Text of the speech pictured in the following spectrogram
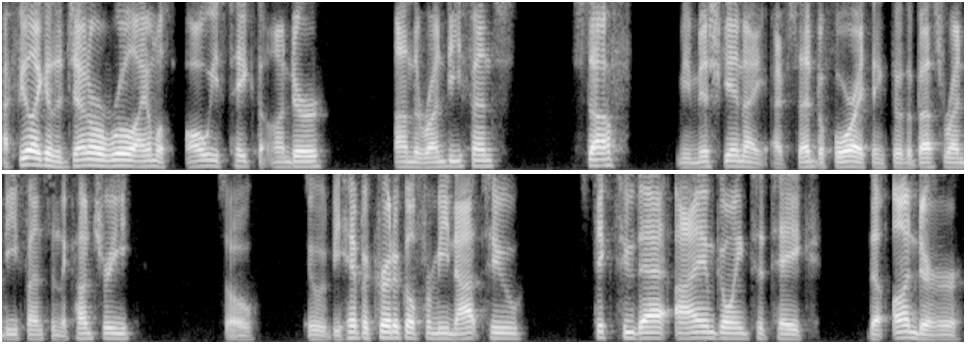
I feel like as a general rule, I almost always take the under on the run defense stuff. I mean, Michigan, I, I've said before, I think they're the best run defense in the country. So it would be hypocritical for me not to stick to that. I am going to take the under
